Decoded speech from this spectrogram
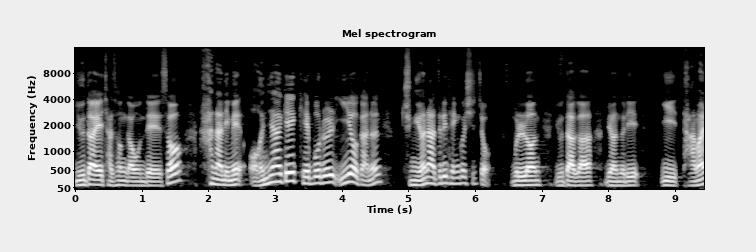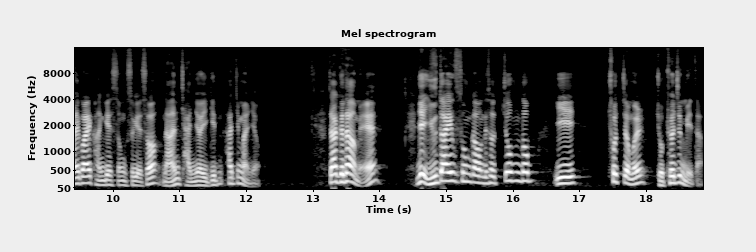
유다의 자손 가운데에서 하나님의 언약의 계보를 이어가는 중요한 아들이 된 것이죠. 물론 유다가 며느리 이 다말과의 관계성 속에서 난 자녀이긴 하지만요. 자, 그 다음에 이제 유다의 후손 가운데서 좀 더 이 초점을 좁혀줍니다.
